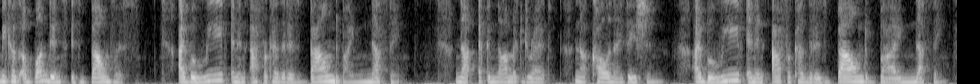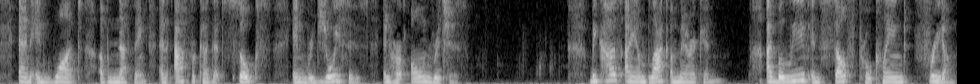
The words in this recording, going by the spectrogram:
because abundance is boundless. I believe in an Africa that is bound by nothing, not economic dread, not colonization. I believe in an Africa that is bound by nothing and in want of nothing, an Africa that soaks and rejoices in her own riches. Because I am Black American, I believe in self proclaimed freedom.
